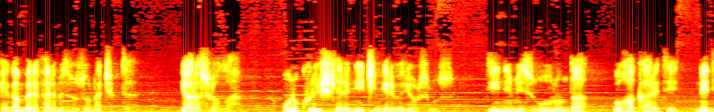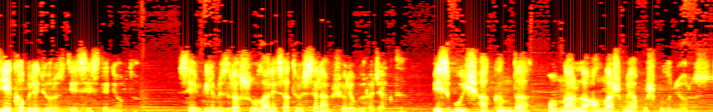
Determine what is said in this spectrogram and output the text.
Peygamber Efendimizin huzuruna çıktı. Ya Resulallah, onu Kureyşlilere niçin geri veriyorsunuz? Dinimiz uğrunda bu hakareti ne diye kabul ediyoruz diye sesleniyordu. Sevgilimiz Resulullah Aleyhisselatü Vesselam şöyle buyuracaktı. Biz bu iş hakkında onlarla anlaşma yapmış bulunuyoruz.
